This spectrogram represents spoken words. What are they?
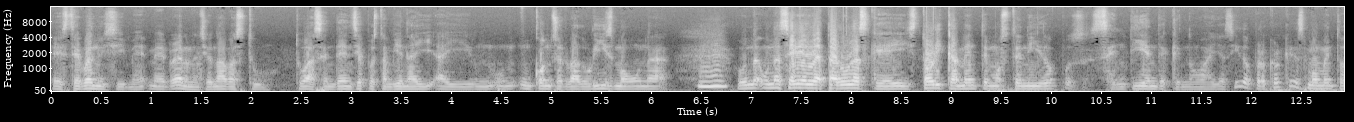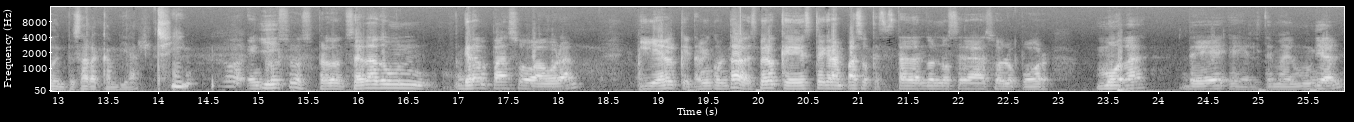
Este, bueno, y si me, me- bueno, mencionabas tu, tu ascendencia, pues también hay, hay un, un- un conservadurismo, una, una, una serie de ataduras que históricamente hemos tenido, pues se entiende que no haya sido, pero creo que es momento de empezar a cambiar. Sí, No, incluso, perdón, se ha dado un gran paso ahora y era lo que también comentaba. Espero que este gran paso que se está dando no sea solo por moda, del tema del mundial,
